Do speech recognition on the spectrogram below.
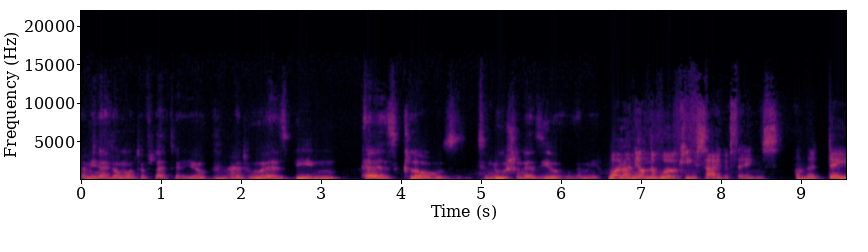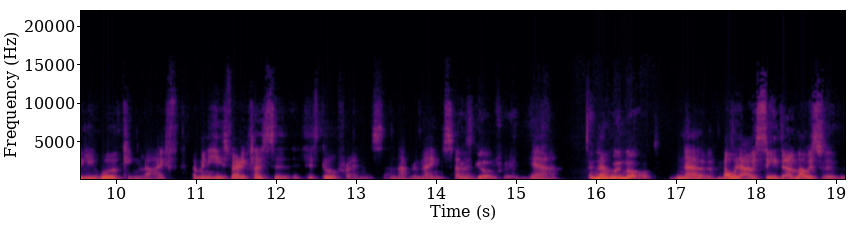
I mean, I don't want to flatter you, Mm-hmm. but who has been as close to Lucian as you. I mean, Well, only on the working side of things, on the daily working life. I mean, he's very close to his girlfriends, and that remains so. his girlfriend. Yeah. And Yeah. you were not. No. Oh, when I would see them, I was uh,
